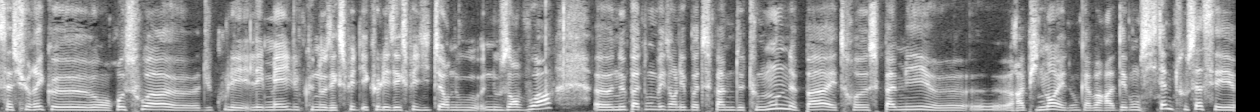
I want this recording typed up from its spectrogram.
S'assurer que on reçoit euh, du coup les, mails que nos que les expéditeurs nous nous envoient. Ne pas tomber dans les boîtes spam de tout le monde ne pas être spammé rapidement et donc avoir des bons systèmes. Tout ça c'est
